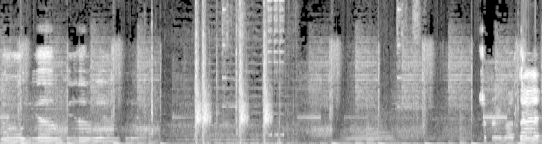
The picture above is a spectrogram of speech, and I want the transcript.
Yo, yo, yo, yo, yo. Sorry about that.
